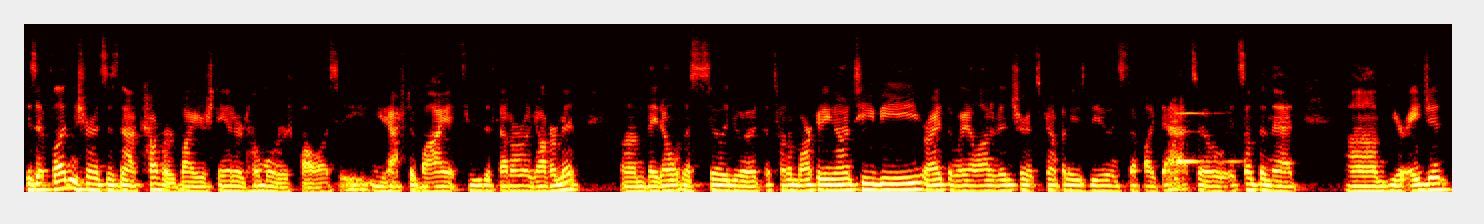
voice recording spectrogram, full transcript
is that flood insurance is not covered by your standard homeowners policy you have to buy it through the federal government um, they don't necessarily do a, a, ton of marketing on TV, right? The way a lot of insurance companies do and stuff like that. So it's something that um, your agent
